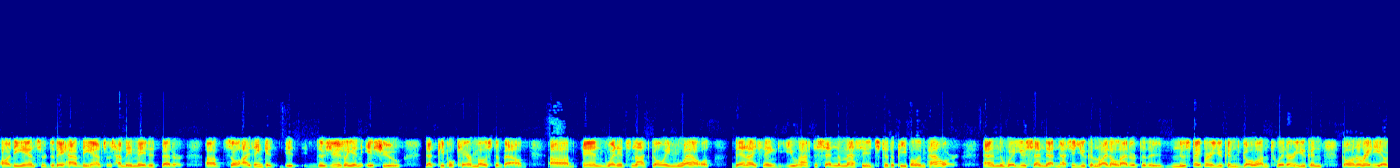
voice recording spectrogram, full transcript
are the answer? Do they have the answers? Have they made it better? Uh, so I think it, it there's usually an issue that people care most about, um, and when it's not going well, then I think you have to send a message to the people in power and the way you send that message, you can write a letter to the newspaper, you can go on Twitter, you can go on a radio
